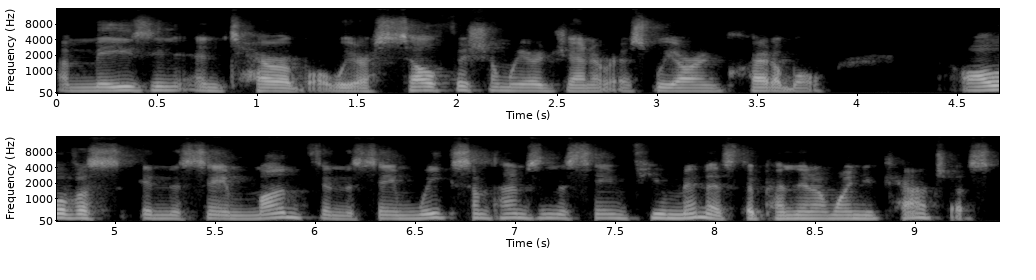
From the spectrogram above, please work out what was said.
amazing and terrible we are selfish and we are generous we are incredible all of us in the same month, in the same week, sometimes in the same few minutes, depending on when you catch us.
